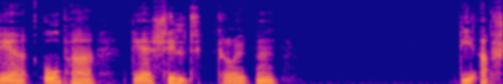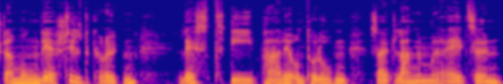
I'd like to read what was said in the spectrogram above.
der Opa der Schildkröten. Die Abstammung der Schildkröten lässt die Paläontologen seit langem rätseln.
